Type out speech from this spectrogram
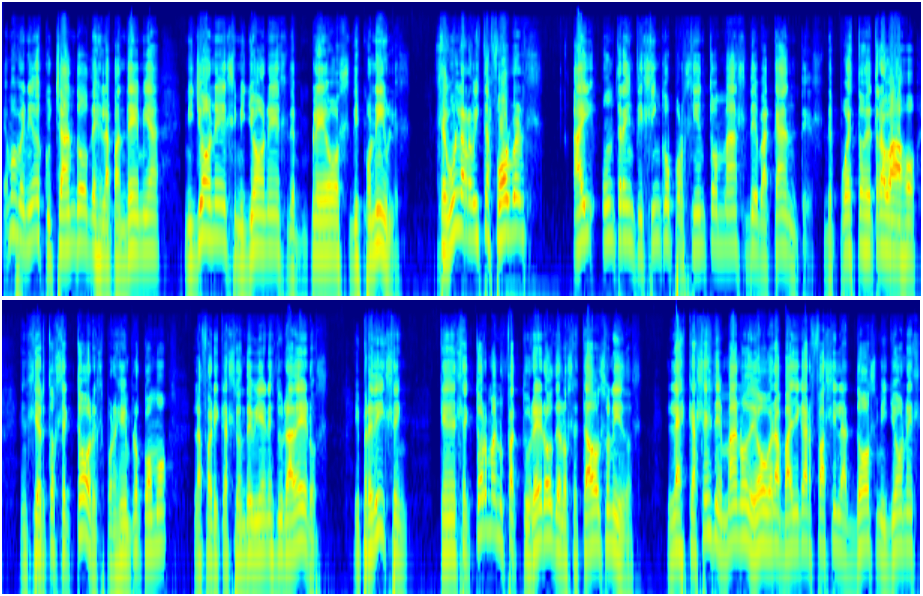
hemos venido escuchando desde la pandemia millones y millones de empleos disponibles. Según la revista Forbes, hay un 35% más de vacantes de puestos de trabajo en ciertos sectores, por ejemplo, como la fabricación de bienes duraderos. Y predicen que en el sector manufacturero de los Estados Unidos, la escasez de mano de obra va a llegar fácil a 2 millones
